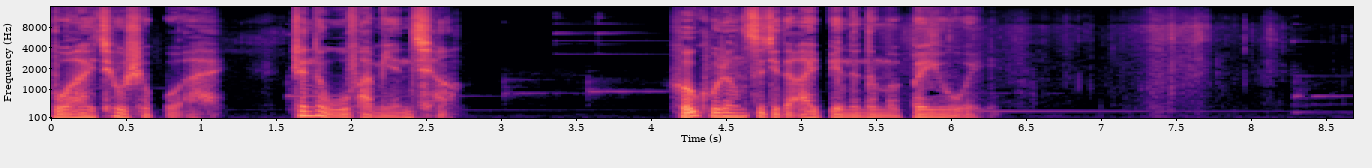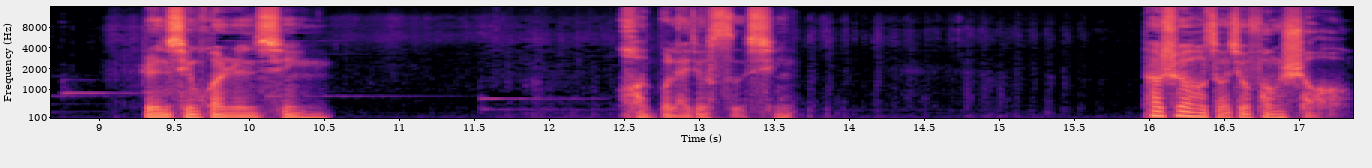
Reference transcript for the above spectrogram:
不爱就是不爱，真的无法勉强。何苦让自己的爱变得那么卑微？人心换人心，换不来就死心。他说要走就放手，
